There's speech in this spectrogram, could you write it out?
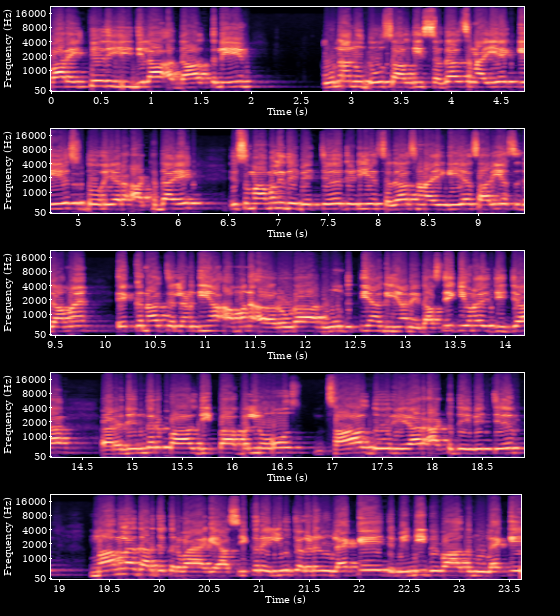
ਪਰ ਇੱਥੇ ਦੀ ਜ਼ਿਲ੍ਹਾ ਅਦਾਲਤ ਨੇ ਉਹਨਾਂ ਨੂੰ 2 ਸਾਲ ਦੀ ਸਜ਼ਾ ਸੁਣਾਈ ਹੈ। ਕੇਸ 2008 ਦਾ ਹੈ। ਇਸ ਮਾਮਲੇ ਦੇ ਵਿੱਚ ਜਿਹੜੀ ਇਹ ਸਜ਼ਾ ਸੁਣਾਈ ਗਈ ਹੈ, ਸਾਰੀਆਂ ਸਜ਼ਾਵਾਂ ਇੱਕ ਨਾਲ ਚੱਲਣ ਦੀਆਂ ਅਮਨ ਅਰੋੜਾ ਨੂੰ ਦਿੱਤੀਆਂ ਗਈਆਂ ਨੇ। ਦੱਸਦੇ ਕਿ ਉਹਨਾਂ ਦੇ ਜੀਜਾ ਰਜਿੰਦਰਪਾਲ ਦੀਪਾ ਵੱਲੋਂ ਸਾਲ 2008 ਦੇ ਵਿੱਚ ਮਾਮਲਾ ਦਰਜ ਕਰਵਾਇਆ ਗਿਆ ਸੀ। ਘਰੇਲੂ ਝਗੜੇ ਨੂੰ ਲੈ ਕੇ, ਜ਼ਮੀਨੀ ਵਿਵਾਦ ਨੂੰ ਲੈ ਕੇ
